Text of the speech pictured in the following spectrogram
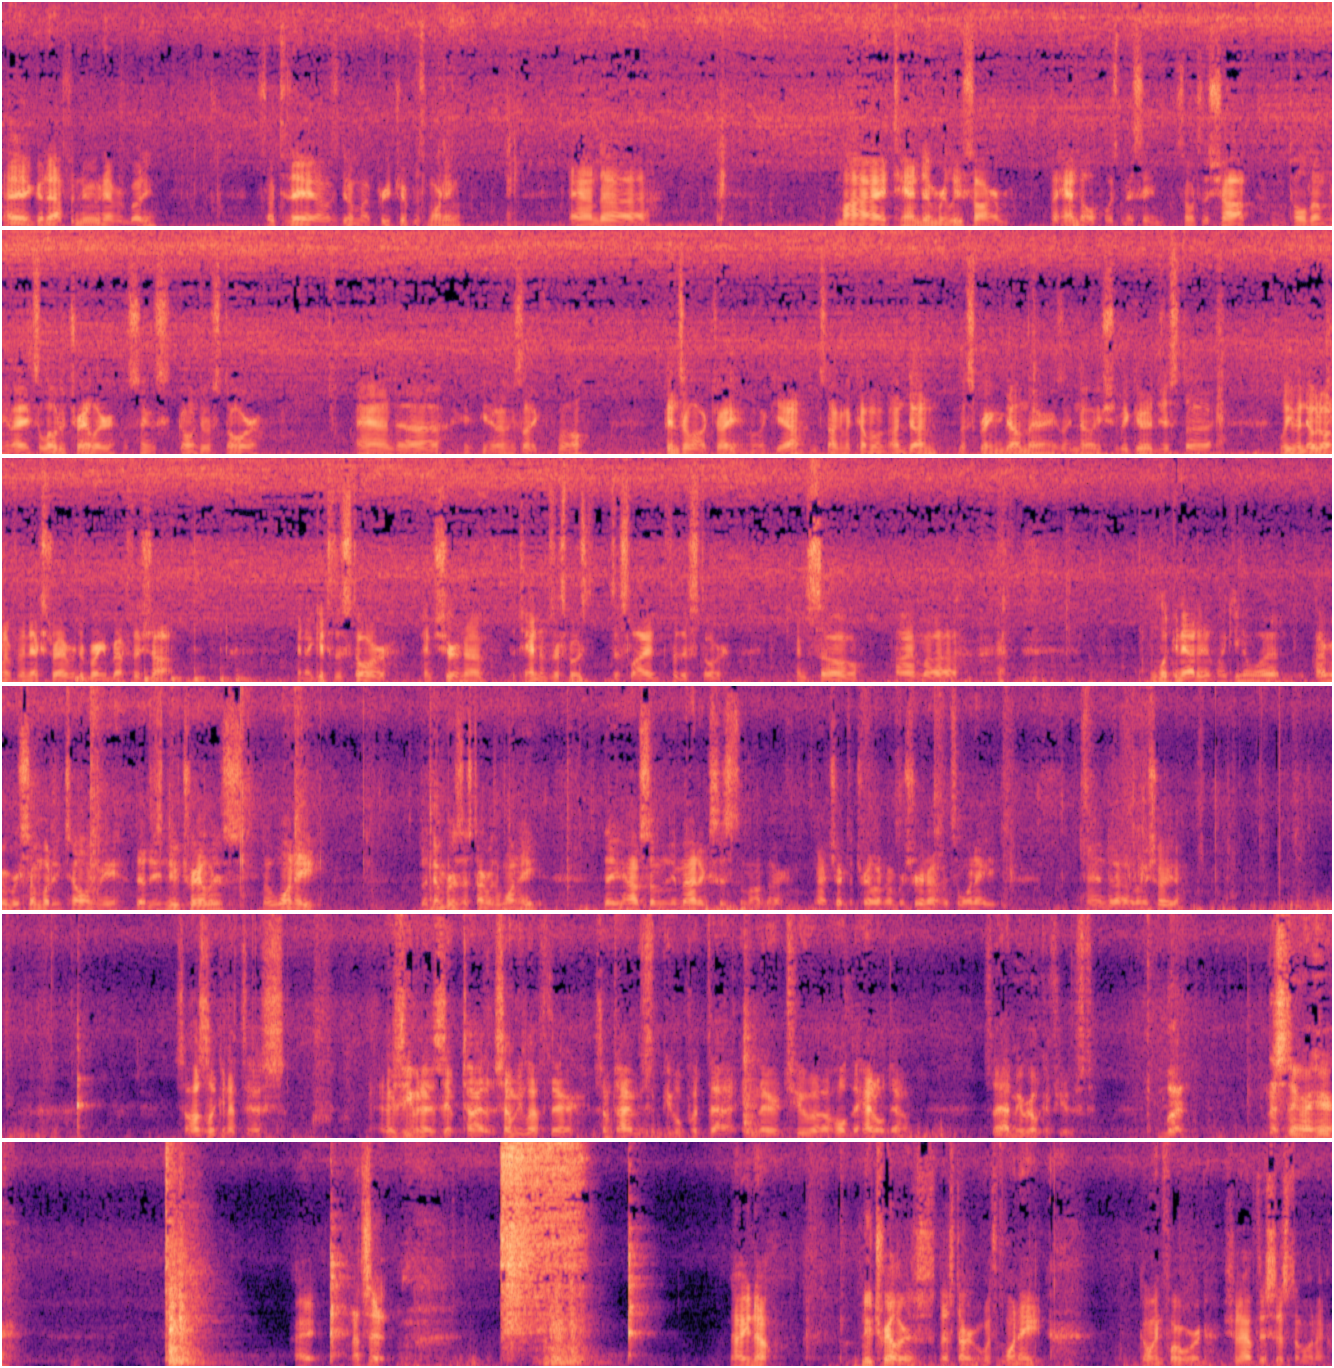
Hey, good afternoon, everybody. So today I was doing my pre-trip this morning, and uh, my tandem release arm, the handle was missing. So I went to the shop and told them, you know, hey, it's a loaded trailer. This thing's going to a store. And, uh, you know, he's like, well, the pins are locked, right? I'm like, yeah, it's not going to come undone, the spring down there. He's like, no, you should be good. Just uh, leave a note on it for the next driver to bring it back to the shop and I get to the store and sure enough the tandems are supposed to slide for this store. And so I'm uh, I'm looking at it like you know what? I remember somebody telling me that these new trailers the 1.8 the numbers that start with a 1.8 they have some pneumatic system on there. And I checked the trailer number sure enough it's a 1.8 and uh, let me show you. So I was looking at this and there's even a zip tie that somebody left there. Sometimes people put that in there to uh, hold the handle down. So that had me real confused. But this thing right here, right, that's it. Now you know. New trailers that start with 1.8 going forward should have this system on it.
